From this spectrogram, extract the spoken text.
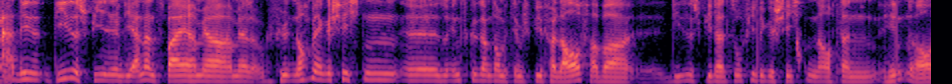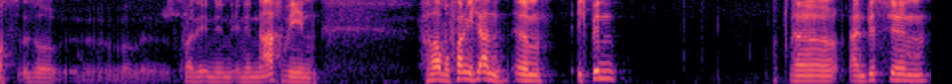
Ja, diese, dieses Spiel, die anderen zwei haben ja, haben ja gefühlt noch mehr Geschichten, äh, so insgesamt auch mit dem Spielverlauf, aber äh, dieses Spiel hat so viele Geschichten auch dann hinten raus, also äh, quasi in den, in den Nachwehen. Ha, wo fange ich an? Ähm, ich bin äh, ein bisschen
